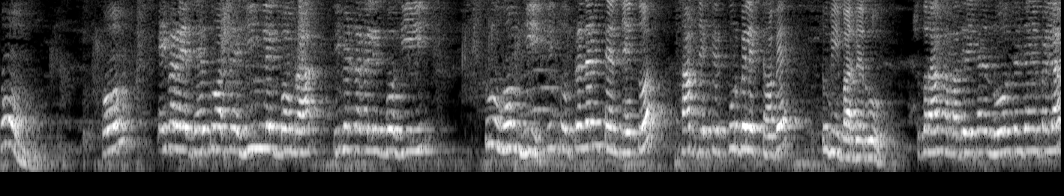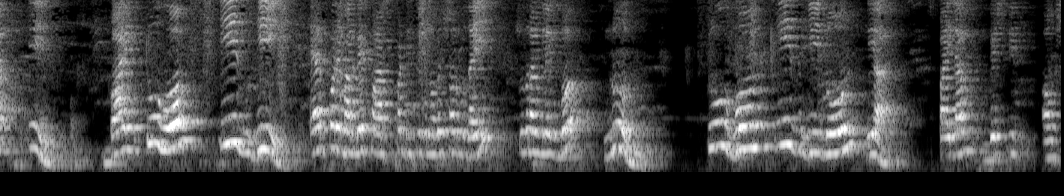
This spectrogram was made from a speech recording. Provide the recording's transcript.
হোম। হোম, এইবারে যেহেতু আছে হিম লিখব আমরা, হিমের জায়গায় লিখব হি। টু হোম হি, কিন্তু প্রেজেন্ট টেন্স যেহেতু সাবজেক্টের পূর্বে লিখতে হবে টু বি ভার্বের রূপ। সুতরাং আমাদের এখানে নো এর জায়গায় পেলাম is by to whom is he এরপরে ভার্বের পাস্ট পার্টিসিপল হবে সর্বদাই। সুতরাং লিখব known to whom is he known here পাইলাম বেশটি অংশ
